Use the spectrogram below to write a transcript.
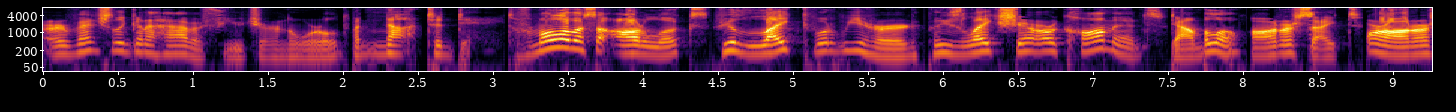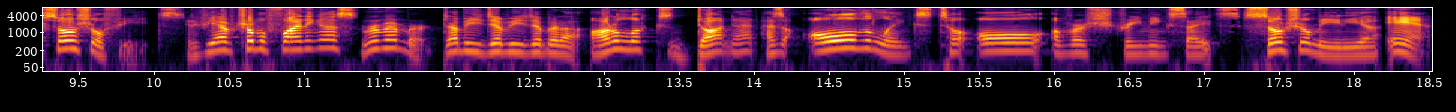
are eventually going to have a future in the world, but not today. So from all of us at Autolux, if you liked what we heard, please like, share, or comment down below on our site or on our social feeds. And if you have trouble finding us, remember www.autolux.net has all the links to all of our streaming sites, social media, and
